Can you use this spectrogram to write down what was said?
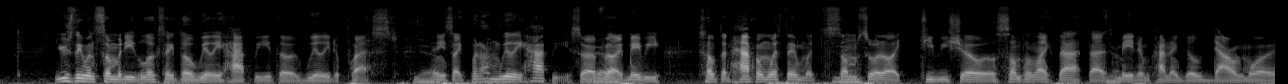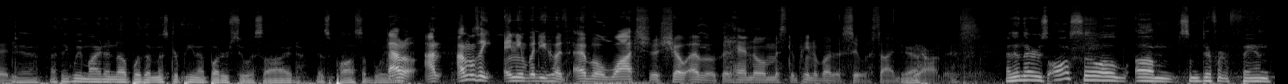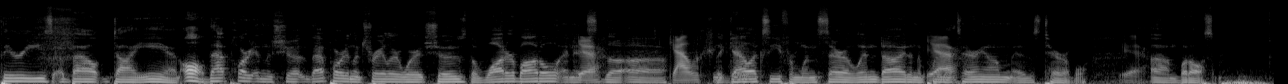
usually when somebody looks like they're really happy, they're really depressed. Yeah. And he's like, but I'm really happy. So I Yeah. feel like maybe something happened with him with some Yeah. sort of like TV show or something like that that Yeah. made him kind of go downward. Yeah. I think we might end up with a Mr. Peanut Butter suicide as possibly. That I, I don't think anybody who has ever watched a show ever could handle a Mr. Peanut Butter suicide. To be honest, And then there's also um, some different fan theories about Diane. Oh, that part in the show, that part in the trailer where it shows the water bottle and it's Yeah. the uh, Galaxy. the thing. galaxy from when Sarah Lynn died in the Yeah. planetarium is terrible, Yeah. um, but awesome.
